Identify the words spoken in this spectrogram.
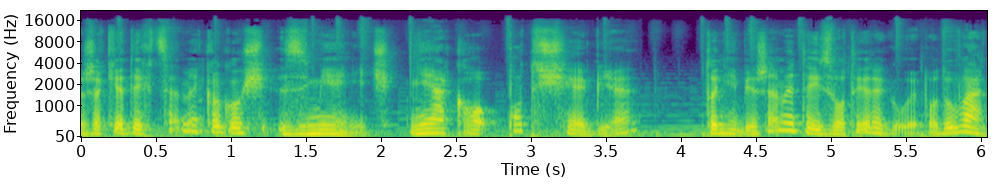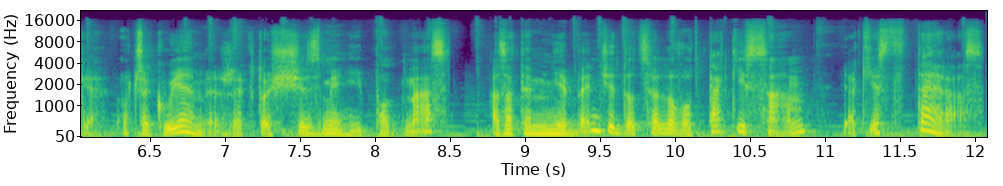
że kiedy chcemy kogoś zmienić niejako pod siebie, to nie bierzemy tej złotej reguły pod uwagę. Oczekujemy, że ktoś się zmieni pod nas, a zatem nie będzie docelowo taki sam, jak jest teraz.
